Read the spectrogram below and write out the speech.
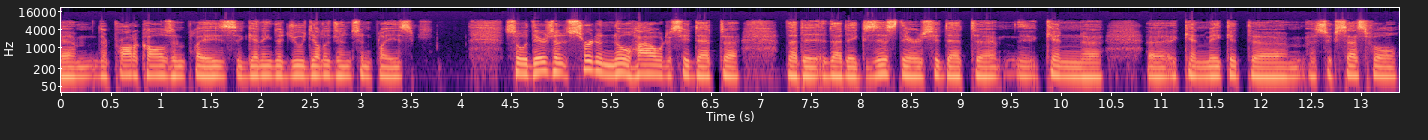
um, the protocols in place, getting the due diligence in place. So there's a certain know-how to say that uh, that uh, that exists there, so that uh, can uh, uh, can make it um, successful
